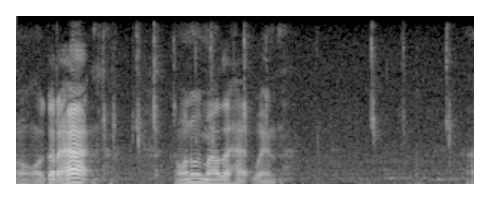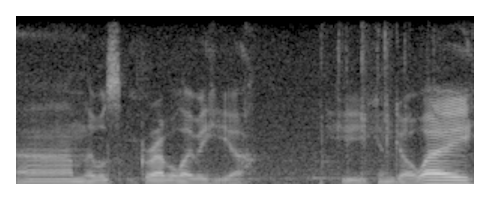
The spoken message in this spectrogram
Oh, I got a hat. I wonder where my other hat went. Um, there was gravel over here. You can go away.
